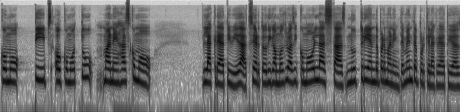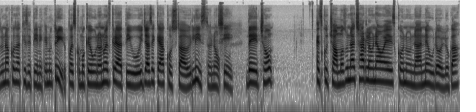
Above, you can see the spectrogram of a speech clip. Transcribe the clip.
como tips o cómo tú manejas como la creatividad, ¿cierto? Digámoslo así, como la estás nutriendo permanentemente, porque la creatividad es una cosa que se tiene que nutrir, pues como que uno no es creativo y ya se queda acostado y listo, ¿no? Sí. De hecho, escuchamos una charla una vez con una neuróloga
